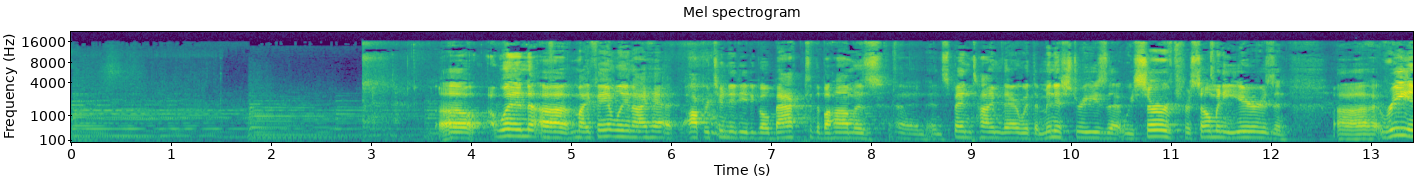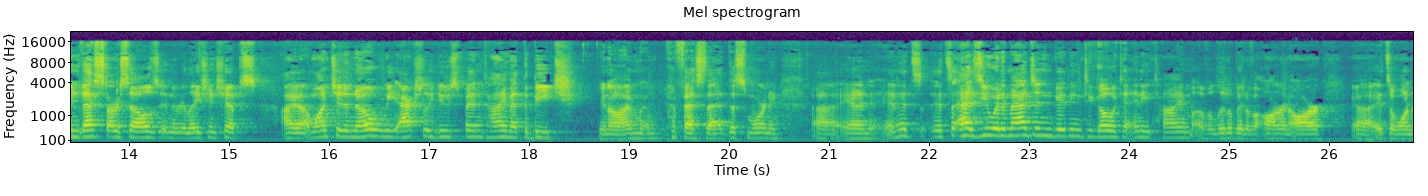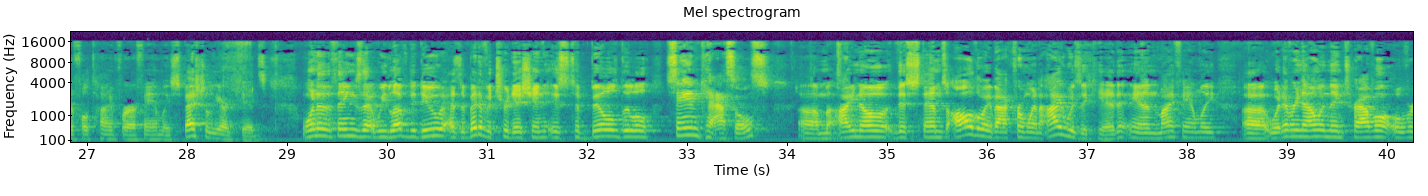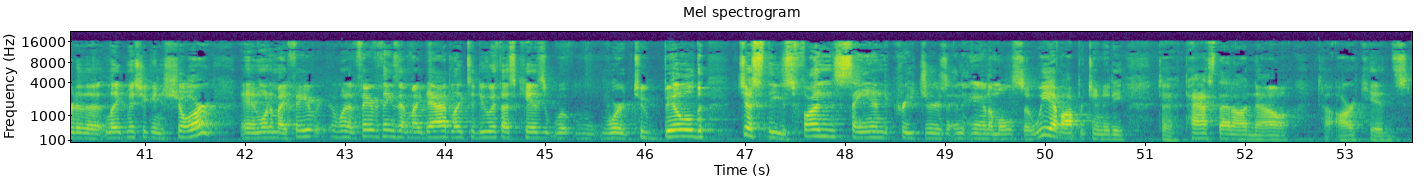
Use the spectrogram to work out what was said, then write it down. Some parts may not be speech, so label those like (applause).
Uh, when uh, my family and I had opportunity to go back to the Bahamas and, and, spend time there with the ministries that we served for so many years and uh, reinvest ourselves in the relationships, I, I want you to know we actually do spend time at the beach you know, I'm, confess that this morning, uh, and and it's it's as you would imagine, getting to go to any time of a little bit of R and R. Uh, it's a wonderful time for our family, especially our kids. One of the things that we love to do as a bit of a tradition is to build little sand castles. Um, I know this stems all the way back from when I was a kid, and my family uh, would every now and then travel over to the Lake Michigan shore. And one of my favorite, one of the favorite things that my dad liked to do with us kids w- were to build just these fun sand creatures and animals. So we have opportunity to pass that on now to our kids.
